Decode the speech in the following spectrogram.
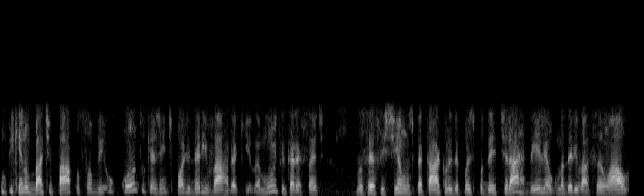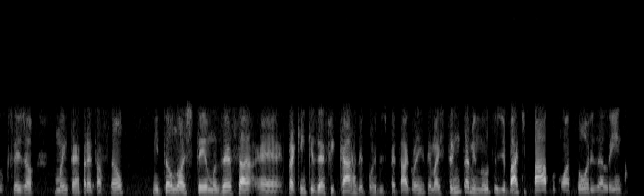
um pequeno bate-papo sobre o quanto que a gente pode derivar daquilo. É muito interessante você assistir a um espetáculo e depois poder tirar dele alguma derivação, algo que seja uma interpretação então nós temos essa, é, para quem quiser ficar depois do espetáculo, a gente tem mais 30 minutos de bate-papo com atores, elenco,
